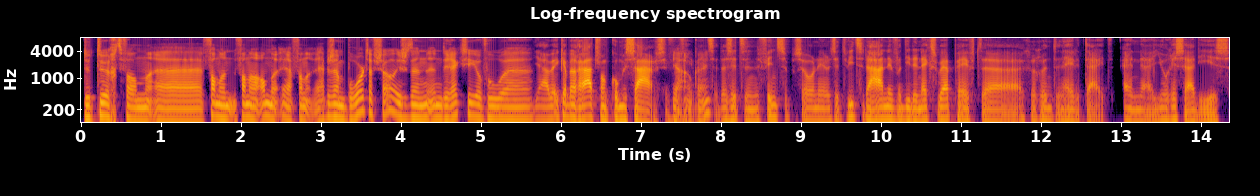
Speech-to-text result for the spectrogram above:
de tucht van, eh, van, een, van een ander. Ja, van, hebben ze een board of zo? Is het een, een directie of hoe? eh, ja ik heb een raad van commissarissen van Ja, vier mensen. Daar zit een Finse persoon in, er zit Wietse de Haan in, van die de Next Web heeft eh, gerund een hele tijd. En Jorissa, die is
